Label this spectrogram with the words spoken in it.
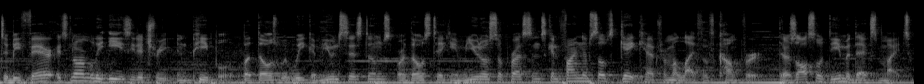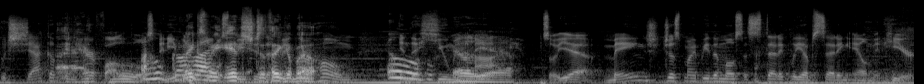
To be fair, it's normally easy to treat in people, but those with weak immune systems or those taking immunosuppressants can find themselves gatekept from a life of comfort. There's also Demodex mites, which shack up in hair follicles Oh, and even God. Makes me itch species to that think make their about. home in the human Hell eye. So yeah, mange just might be the most aesthetically upsetting ailment here.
